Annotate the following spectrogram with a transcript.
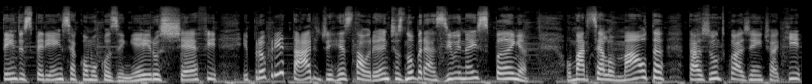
tendo experiência como cozinheiro, chefe e proprietário de restaurantes no Brasil e na Espanha. O Marcelo Malta está junto com a gente aqui.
